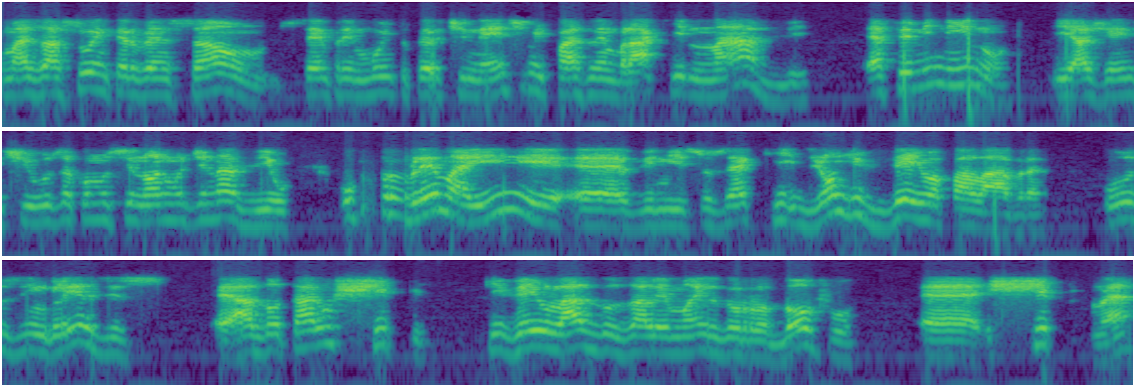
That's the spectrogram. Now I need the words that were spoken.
mas a sua intervenção, sempre muito pertinente, me faz lembrar que nave é feminino e a gente usa como sinônimo de navio. O problema aí, é, Vinícius, é que de onde veio a palavra? Os ingleses é, adotaram chip, que veio lá dos alemães do Rodolfo, é, ship, né?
